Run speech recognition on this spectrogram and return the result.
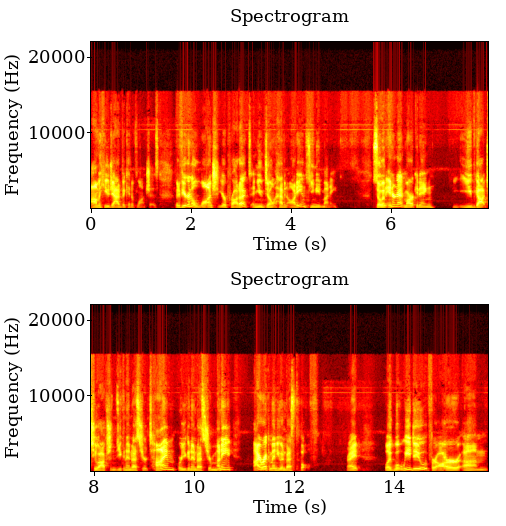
I'm a huge advocate of launches. But if you're going to launch your product and you don't have an audience, you need money. So in internet marketing, you've got two options. You can invest your time or you can invest your money. I recommend you invest both. Right? Like what we do for our um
